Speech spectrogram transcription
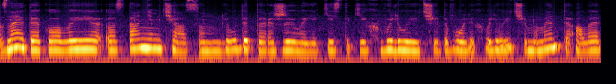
Знаєте, коли останнім часом люди пережили якісь такі хвилюючі, доволі хвилюючі моменти, але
